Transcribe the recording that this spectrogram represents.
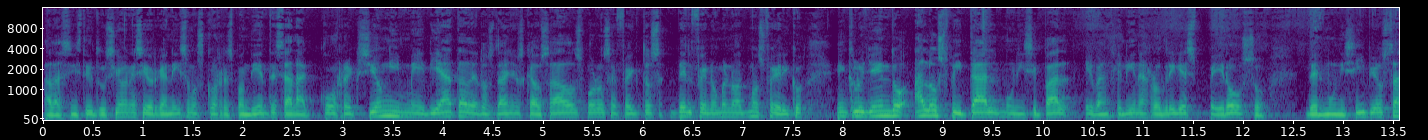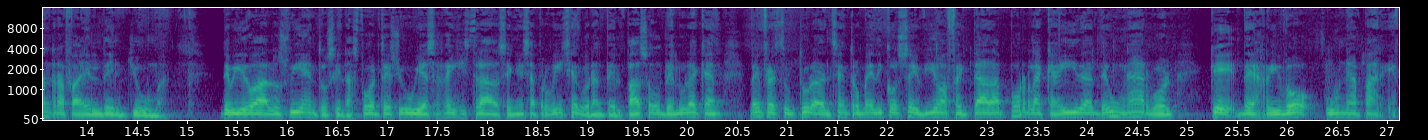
a las instituciones y organismos correspondientes a la corrección inmediata de los daños causados por los efectos del fenómeno atmosférico, incluyendo al Hospital Municipal Evangelina Rodríguez Peroso del municipio San Rafael del Yuma. Debido a los vientos y las fuertes lluvias registradas en esa provincia durante el paso del huracán, la infraestructura del centro médico se vio afectada por la caída de un árbol que derribó una pared.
